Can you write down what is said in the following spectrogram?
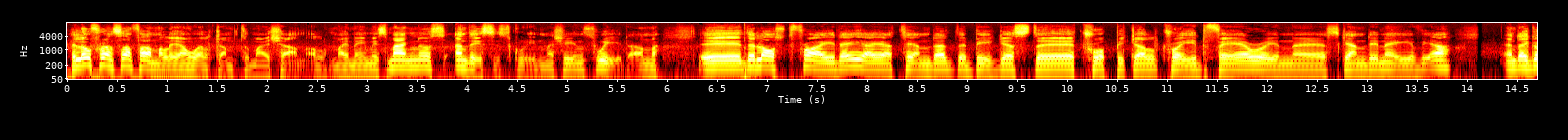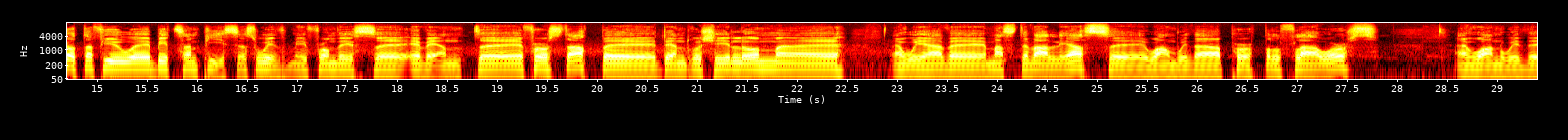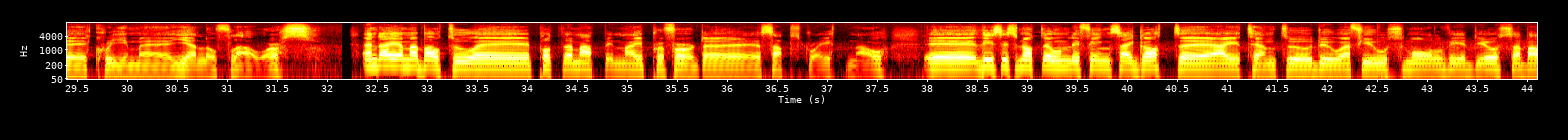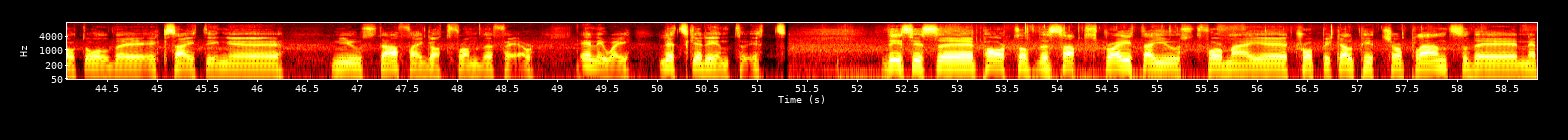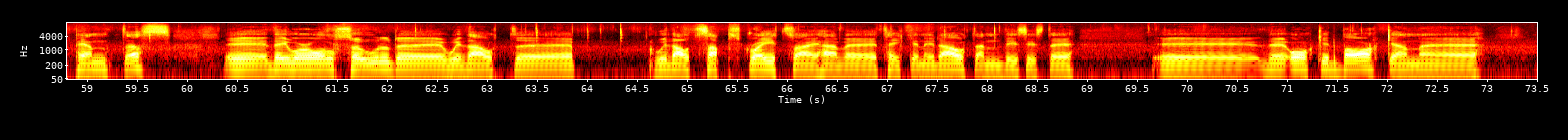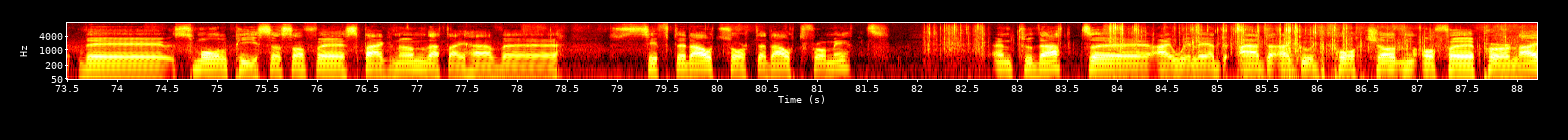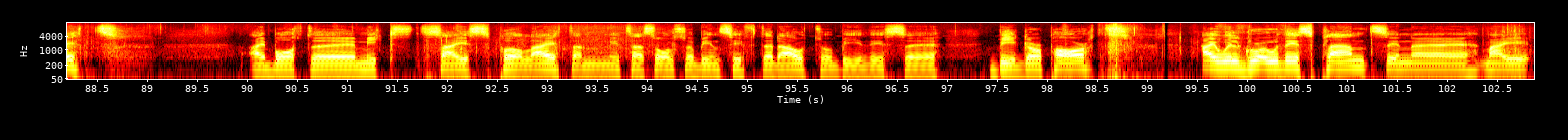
Hello friends and family and welcome to my channel. My name is Magnus and this is Green Machine Sweden. Uh, the last Friday I attended the biggest uh, tropical trade fair in uh, Scandinavia and I got a few uh, bits and pieces with me from this uh, event. Uh, first up Dendrochilum and we have uh, Masdevallias, one with purple flowers and one with the cream uh, yellow flowers. And I am about to uh, put them up in my preferred uh, substrate now. Uh, this is not the only things I got. Uh, I tend to do a few small videos about all the exciting new stuff I got from the fair. Anyway, let's get into it. This is uh, part of the substrate I used for my uh, tropical pitcher plants, the Nepenthes. Uh, they were all sold uh, without uh, without substrate, so I have uh, taken it out, and this is the the orchid bark and the small pieces of sphagnum that I have sifted out, sorted out from it and to that uh, I will add, add, a good portion of uh, perlite. I bought a mixed size perlite and it has also been sifted out to be this uh, bigger part. I will grow these plants in uh, my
